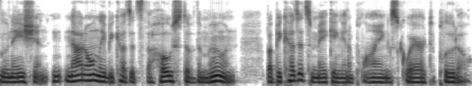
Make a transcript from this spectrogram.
lunation, not only because it's the host of the moon, but because it's making and applying square to Pluto.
